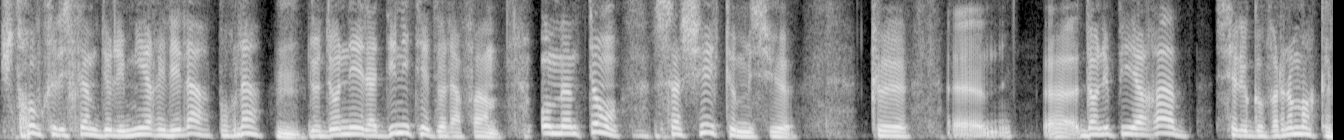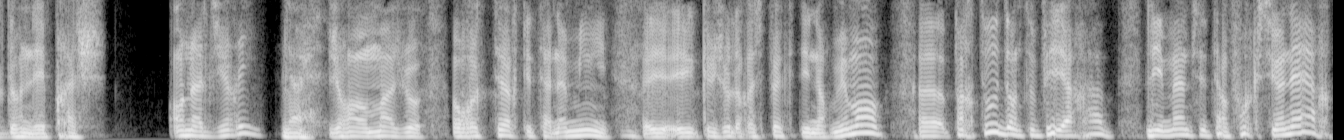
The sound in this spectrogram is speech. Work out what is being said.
Je trouve que l'islam de lumière, il est là, pour là, hmm. de donner la dignité de la femme. En même temps, sachez que, monsieur, que euh, dans les pays arabes, c'est le gouvernement qui donne les prêches en Algérie. Je rends hommage au, recteur qui est un ami et, que je le respecte énormément. Euh, partout dans tout pays arabe, l'imam c'est un fonctionnaire.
